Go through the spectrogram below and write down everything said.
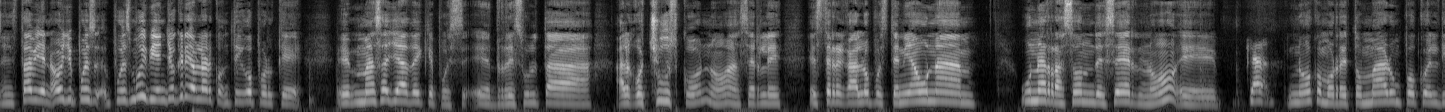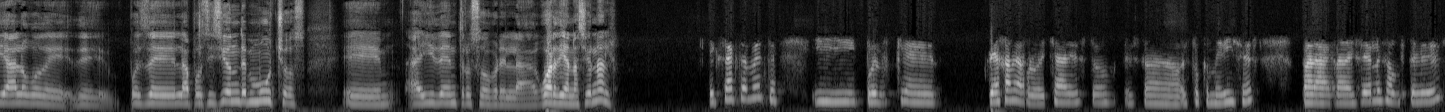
Está bien. Oye, pues, pues muy bien. Yo quería hablar contigo porque eh, más allá de que pues eh, resulta algo chusco, ¿no? Hacerle este regalo, pues tenía una una razón de ser, ¿no? Eh, ¿no? Como retomar un poco el diálogo de, de pues de la posición de muchos eh, ahí dentro sobre la Guardia Nacional. Exactamente. Y pues que déjame aprovechar esto, esto que me dices, para agradecerles a ustedes,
